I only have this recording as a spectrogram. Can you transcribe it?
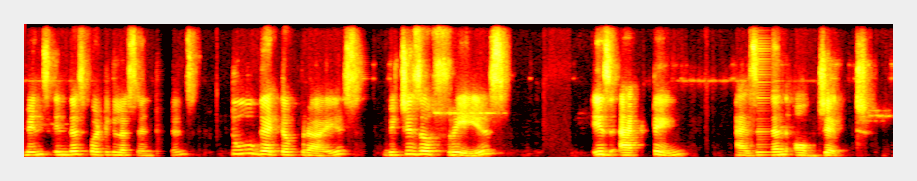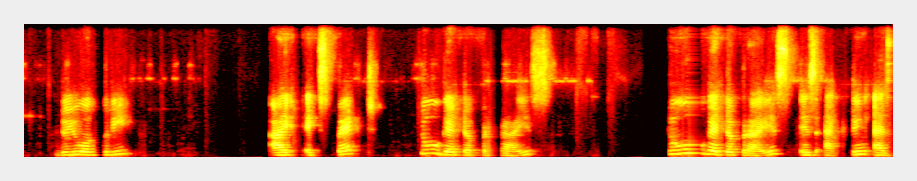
Means in this particular sentence, to get a prize, which is a phrase, is acting as an object. Do you agree? I expect to get a prize. To get a prize is acting as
